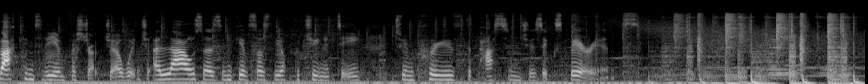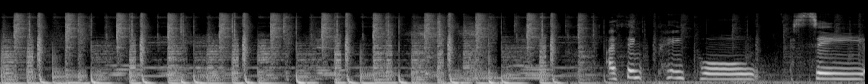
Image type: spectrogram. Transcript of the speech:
back into the infrastructure, which allows us and gives us the opportunity to improve the passenger's experience. I think people see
